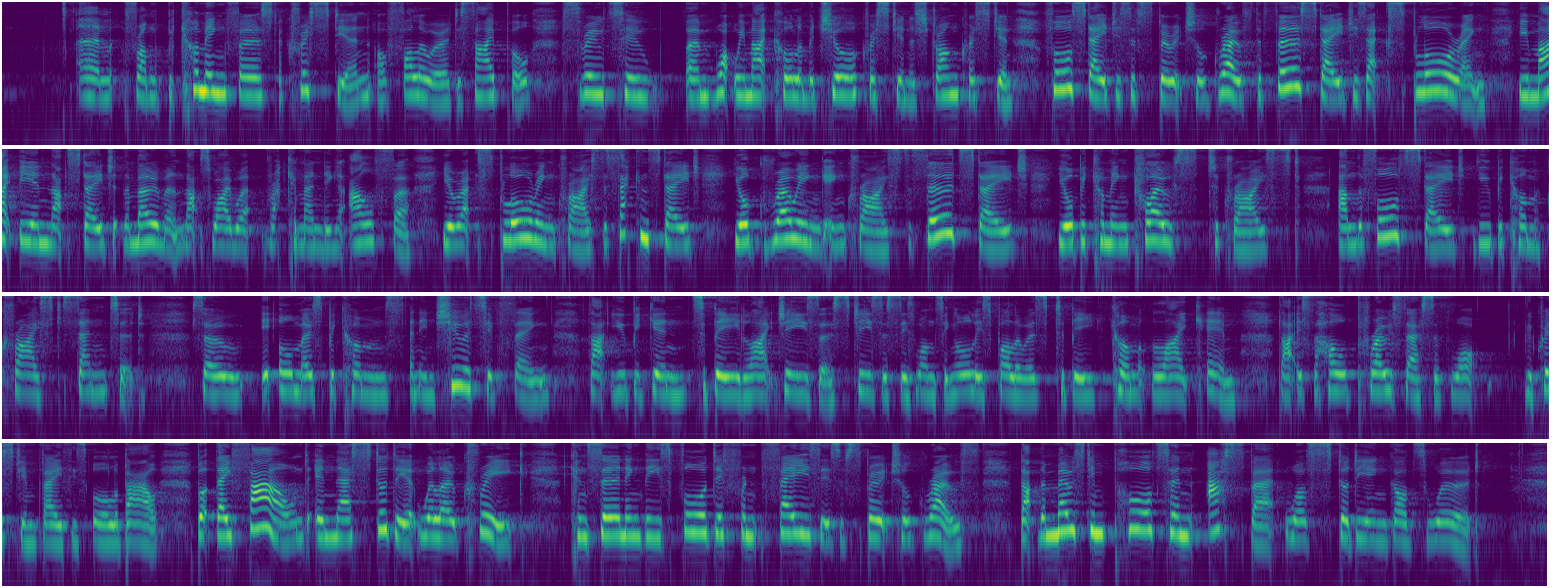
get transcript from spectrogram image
um, from becoming first a Christian or follower, a disciple, through to um, what we might call a mature Christian, a strong Christian. Four stages of spiritual growth. The first stage is exploring. You might be in that stage at the moment, that's why we're recommending Alpha. You're exploring Christ. The second stage, you're growing in Christ. The third stage, you're becoming close to Christ. And the fourth stage, you become Christ centered. So it almost becomes an intuitive thing that you begin to be like Jesus. Jesus is wanting all his followers to become like him. That is the whole process of what the Christian faith is all about. But they found in their study at Willow Creek concerning these four different phases of spiritual growth that the most important aspect was studying God's word.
